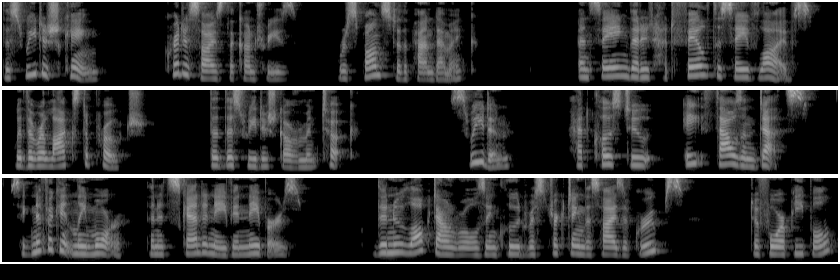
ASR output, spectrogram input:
the Swedish king criticized the country's response to the pandemic and saying that it had failed to save lives with the relaxed approach that the Swedish government took. Sweden had close to 8,000 deaths, significantly more than its Scandinavian neighbors. The new lockdown rules include restricting the size of groups to four people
